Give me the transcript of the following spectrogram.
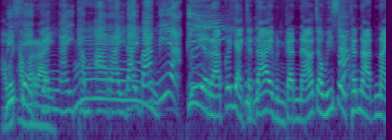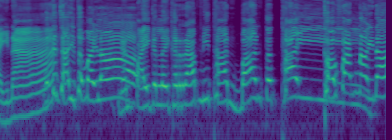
เอาไว้วิเศษทำอะไรยังไงทำอะไรได้บ้างเนี่ย พี่รับก็อยากจะได้เหมือนกันนะจะวิเศษขนาดไหนนะงั้นจะจ่ายอยู่ทำไมล่ะงั้นไปกันเลยครับ นิทานบ้านตะไทยขอฟังหน่อยนะ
